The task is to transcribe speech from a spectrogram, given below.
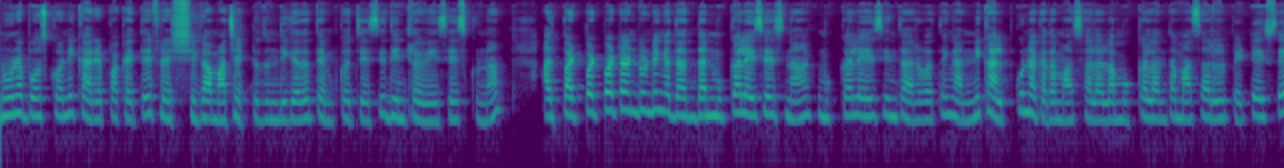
నూనె పోసుకొని కరివేపాకు అయితే ఫ్రెష్గా మా చెట్టుది ఉంది కదా తెంపుకొచ్చేసి దీంట్లో వేసేసుకున్నా. అది పట్ పట్ పట్ అంటుంటే ఇంకా దాని దాని ముక్కలు వేసేసిన. ముక్కలు వేసిన తర్వాత ఇంక అన్నీ కలుపుకున్నా కదా మసాలాలు. ముక్కలంతా మసాలాలు పెట్టేస్తే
